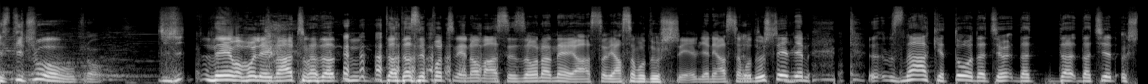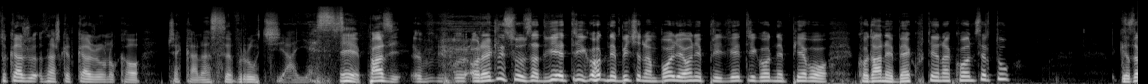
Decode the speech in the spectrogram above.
Jesi ti čuo ovo upravo? Nema boljeg načina da, da, da se počne nova sezona. Ne, ja sam, ja sam oduševljen. Ja sam oduševljen. Znak je to da će, da, da, da će, što kažu, znaš kad kažu ono kao, čeka nas vrući, a jes. E, pazi, rekli su za dvije, tri godine bit će nam bolje, on je prije dvije, tri godine pjevao kod Ane Bekute na koncertu. Za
